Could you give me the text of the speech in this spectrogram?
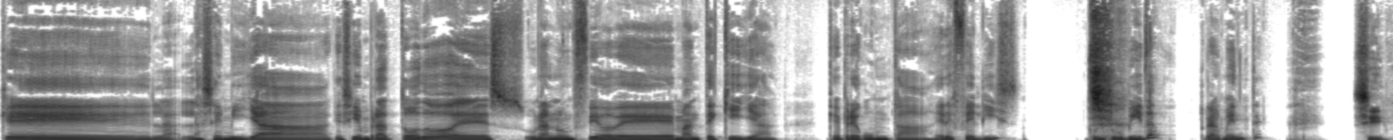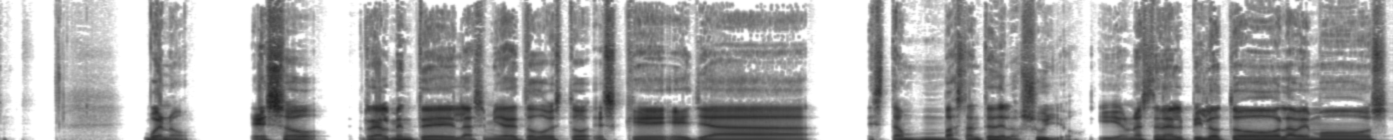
que la, la semilla que siembra todo es un anuncio de mantequilla que pregunta, ¿eres feliz con tu vida realmente? Sí. Bueno, eso realmente la semilla de todo esto es que ella está bastante de lo suyo. Y en una escena del piloto la vemos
